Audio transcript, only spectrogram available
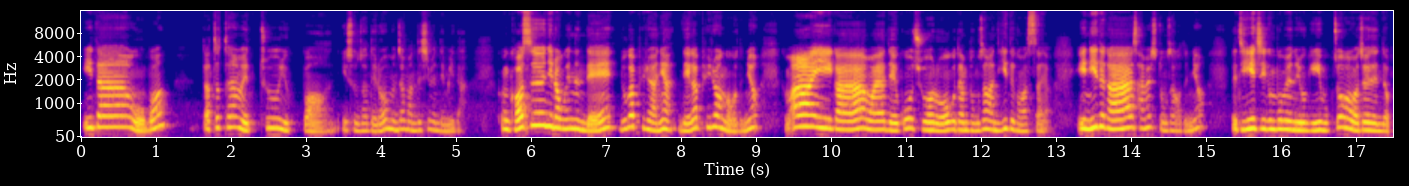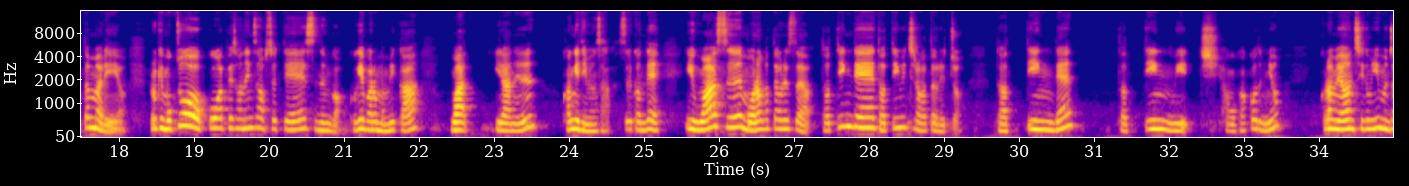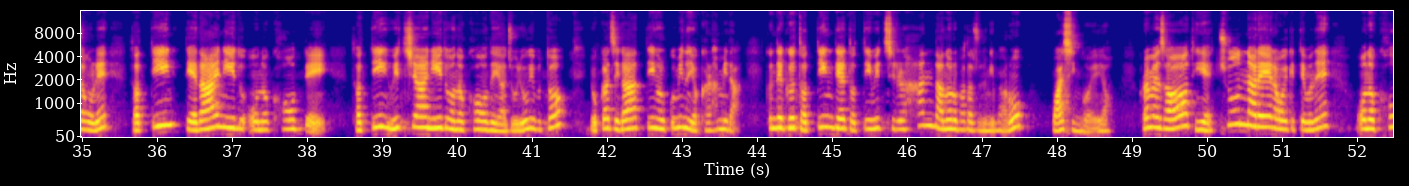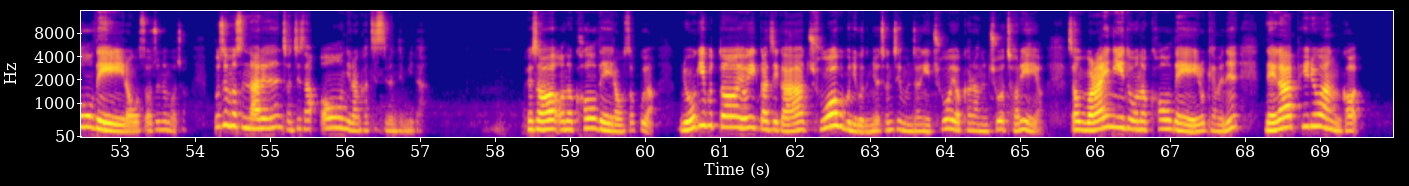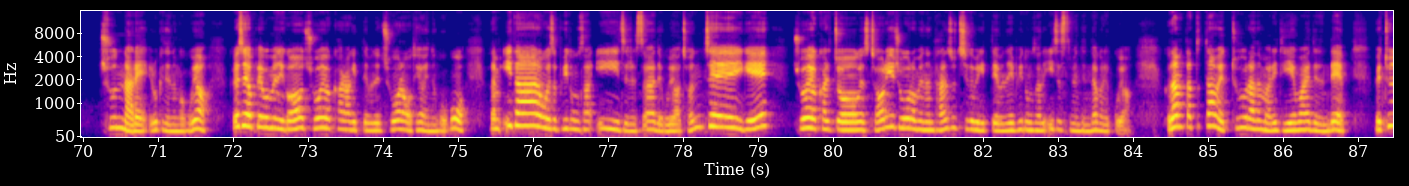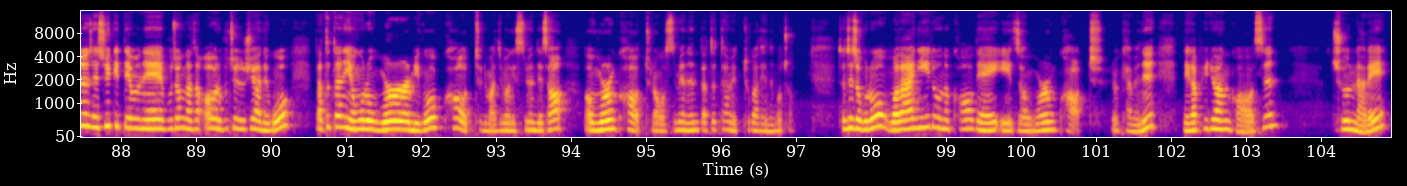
이다 5번, 따뜻한 외투 6번. 이 순서대로 문장 만드시면 됩니다. 그럼 것은 이라고 했는데 누가 필요하냐? 내가 필요한 거거든요. 그럼 I가 와야 되고 주어로 그 다음 동사가 need가 왔어요. 이 need가 3일수 동사거든요. 근데 뒤에 지금 보면 여기 목적어가 와줘야 되는데 없단 말이에요. 이렇게 목적어 없고 앞에 선행사 없을 때 쓰는 거. 그게 바로 뭡니까? what 이라는 관계대명사 쓸 건데 이 what은 뭐랑 같다 그랬어요? the thing that, the thing which라고 같다 그랬죠. the thing that, the thing which 하고 같거든요. 그러면 지금 이 문장 원래 the thing that I need on a cold day, the thing which I need on a cold day 아주 여기부터 여기까지가 thing을 꾸미는 역할을 합니다. 근데 그 the thing that, the thing which를 한 단어로 받아주는 게 바로 what인 거예요. 그러면서 뒤에 추운 날에 라고 했기 때문에 on a cold day 라고 써주는 거죠. 무슨 무슨 날은 전치사 on이랑 같이 쓰면 됩니다. 그래서 on a cold day라고 썼고요. 여기부터 여기까지가 주어 부분이거든요. 전체 문장의 주어 역할을 하는 주어 절이에요. 그래서 what I need on a cold day 이렇게 하면은 내가 필요한 것 추운 날에 이렇게 되는 거고요. 그래서 옆에 보면 이거 주어 역할을 하기 때문에 주어라고 되어 있는 거고 그 다음 이다라고 해서 비동사 is를 써야 되고요. 전체 이게 주어 역할이죠. 그래서 절이 주어로 오면은 단수 취급이기 때문에 비동사는 is 쓰면 된다 그랬고요. 그 다음 따뜻한 외투라는 말이 뒤에 와야 되는데 외투는 셀 수 있기 때문에 부정관사 어를 붙여주셔야 되고 따뜻한이 영어로 warm이고 coat를 마지막에 쓰면 돼서 a warm coat라고 쓰면은 따뜻한 외투가 되는 거죠. 전체적으로 what I need on a cold day is a warm coat 이렇게 하면은 내가 필요한 것은 추운 날에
